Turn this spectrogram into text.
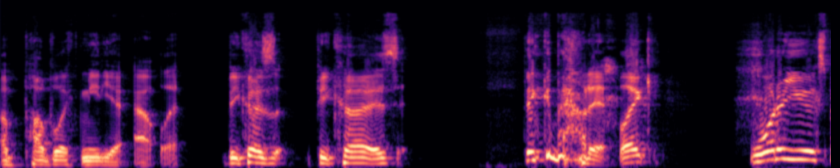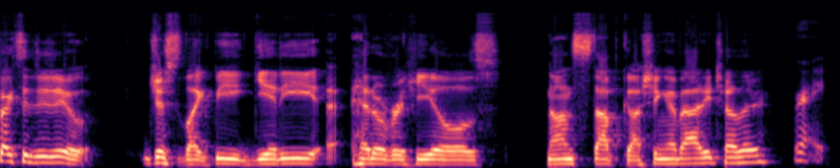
a public media outlet because because think about it like what are you expected to do just like be giddy head over heels nonstop gushing about each other Right.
